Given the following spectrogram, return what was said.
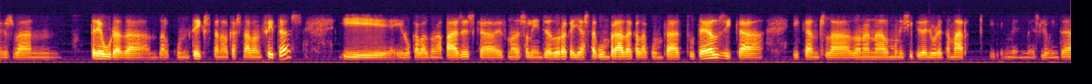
es van treure de, del context en el que estaven fetes i, i el que va donar pas és que és una desalinitzadora que ja està comprada, que l'ha comprat hotels i que, i que ens la donen al municipi de Lloret de Mar, i més lluny de,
